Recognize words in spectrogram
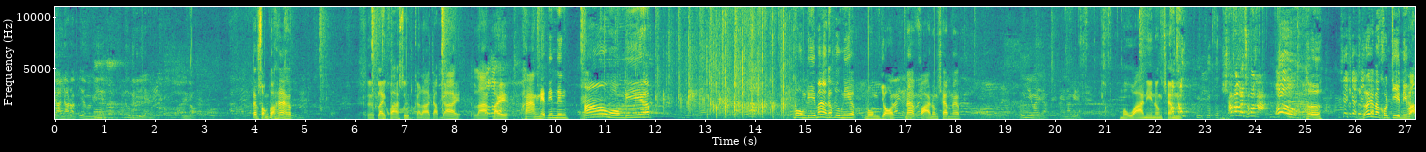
จ้านารัาเปียมันมีนูดีดีอย่างนี้ก็แต่สองต่อห้าครับเสิร์ฟไล่ขวาสุดกาลาจับได้ ลากไปห่างเน็ตนิดนึง อ้าวโมงดีครับโมงดีมากครับลูกนี้ครับโมงหยอดหน้าขวาน้องแชมป์นะครับเมื่อวานนี้น้องแชมป์ชมาชมาโอ้เออเฮ้ยมาคนจีนนี่ว่ะ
